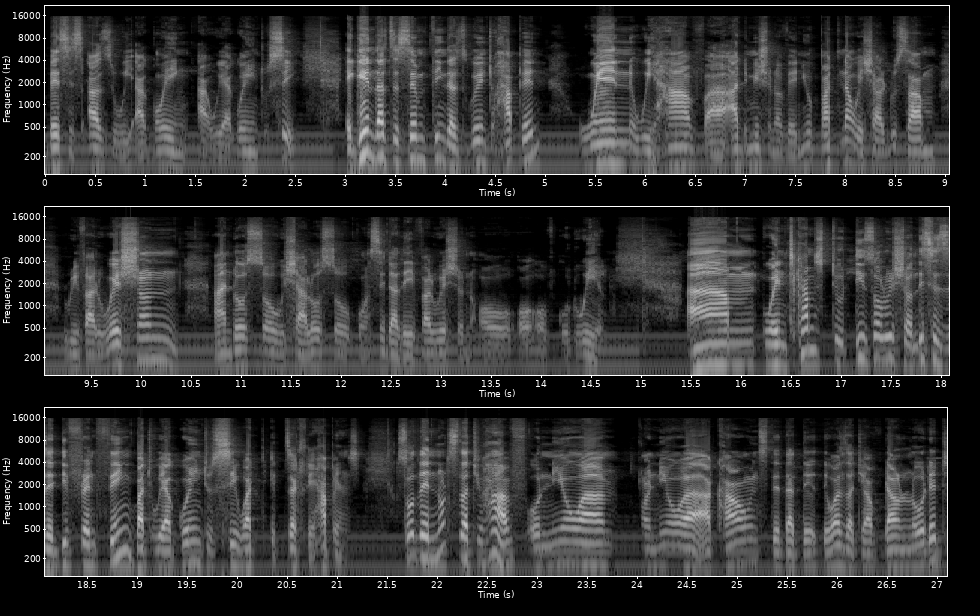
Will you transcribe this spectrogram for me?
basis as we are going uh, we are going to see. Again, that's the same thing that's going to happen when we have uh, admission of a new partner we shall do some revaluation and also we shall also consider the evaluation of, of, goodwill. Um, when it comes to dissolution this is a different thing but we are going to see what exactly happens. So the notes that you have on your um, on your accounts that, that the, the ones that you have downloaded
